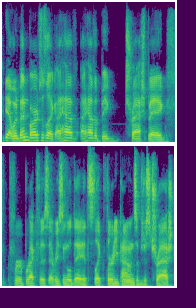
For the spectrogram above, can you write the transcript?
yeah, when Ben Bartch is like, I have I have a big trash bag f- for breakfast every single day. It's like thirty pounds of just trash.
